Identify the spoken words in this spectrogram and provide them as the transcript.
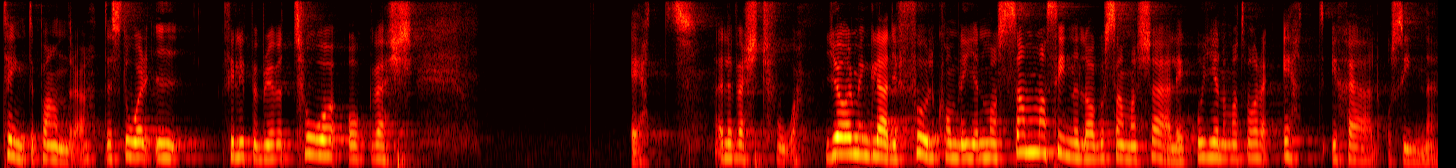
tänkte på andra. Det står i Filipperbrevet 2 och vers 1, eller vers 2. Gör min glädje fullkomlig genom att ha samma sinnelag och samma kärlek och genom att vara ett i själ och sinne.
